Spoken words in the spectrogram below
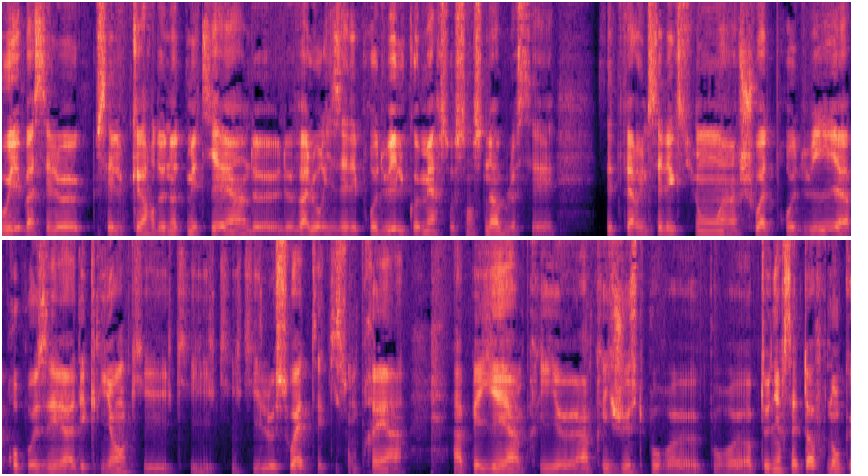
Oui, bah c'est le c'est le cœur de notre métier, hein, de, de, valoriser des produits. Le commerce au sens noble, c'est c'est de faire une sélection, un choix de produits à proposer à des clients qui qui, qui, qui le souhaitent et qui sont prêts à, à payer un prix euh, un prix juste pour euh, pour euh, obtenir cette offre. Donc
